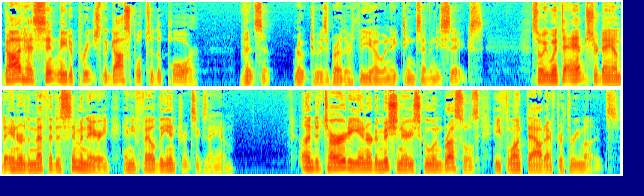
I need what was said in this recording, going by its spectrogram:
God has sent me to preach the gospel to the poor, Vincent wrote to his brother Theo in 1876. So he went to Amsterdam to enter the Methodist seminary and he failed the entrance exam. Undeterred, he entered a missionary school in Brussels. He flunked out after three months.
